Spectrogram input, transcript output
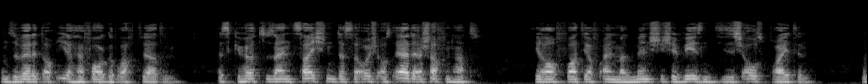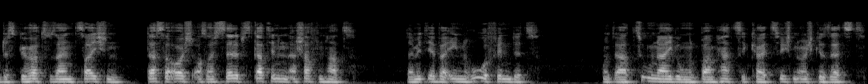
Und so werdet auch ihr hervorgebracht werden. Es gehört zu seinen Zeichen, dass er euch aus Erde erschaffen hat. Hierauf wart ihr auf einmal menschliche Wesen, die sich ausbreiten. Und es gehört zu seinen Zeichen, dass er euch aus euch selbst Gattinnen erschaffen hat, damit ihr bei ihnen Ruhe findet und er hat Zuneigung und Barmherzigkeit zwischen euch gesetzt.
